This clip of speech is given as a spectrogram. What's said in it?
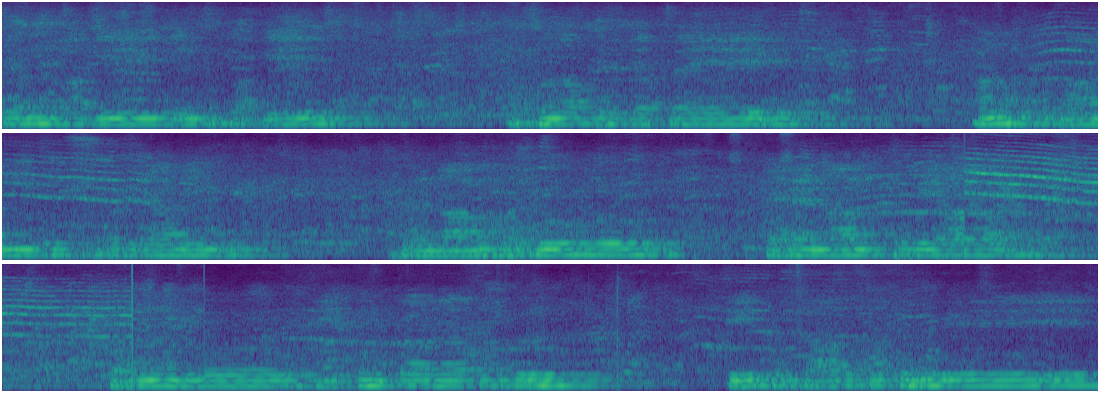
ਚਰਨ ਲਾਗੇ ਦਿਨ ਸੁਭਾਗੇ ਅਸਨਾ ਫਿਰ ਜਪੇ ਅਨਹਦ ਦਾਨ ਗੁਰੂ ਸ਼ਬਦ ਜਾਣੀ ਹਰ ਨਾਮ ਵਰਗੋ ਕਹਿ ਨਾਲ ਪ੍ਰਗਿਆ ਕਰਨ ਸਤਿਗੁਰੂ ਕੀ ਪ੍ਰਸਾਦ ਸਤ ਹੋਏ।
